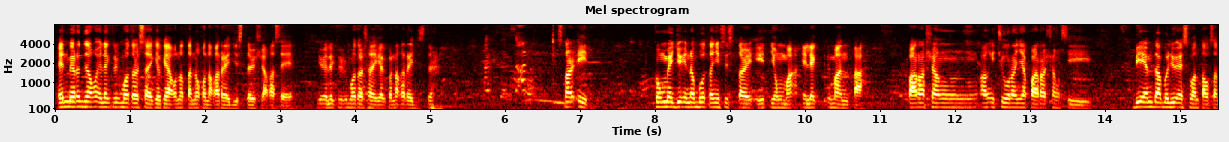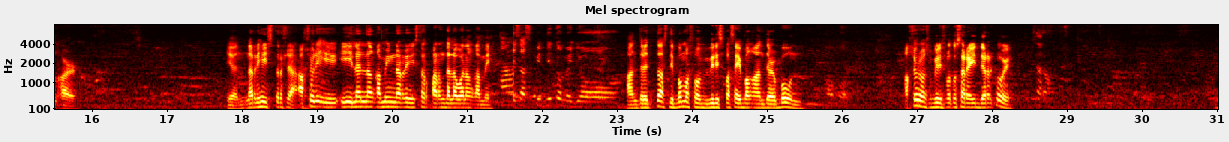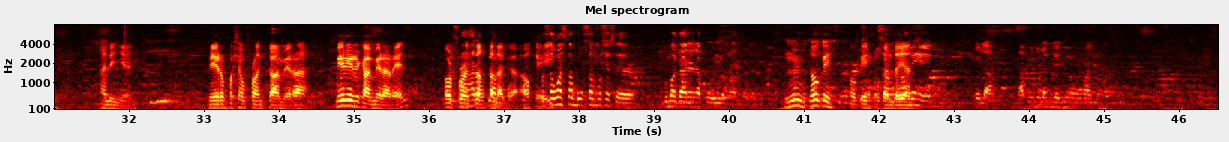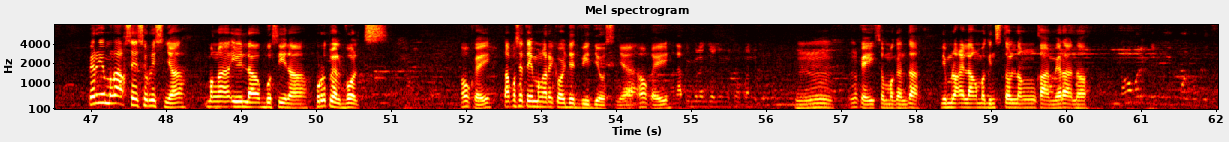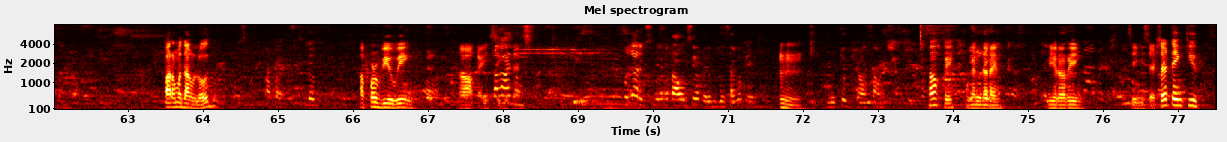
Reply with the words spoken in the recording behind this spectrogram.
And meron din akong electric motorcycle, kaya ako natanong kung naka-register siya kasi yung electric motorcycle ko naka-register. Star 8. Kung medyo inabutan niyo si Star 8, yung ma- elect- Manta, para siyang, ang itsura niya para siyang si BMW S1000R. Yan, narehistro siya. Actually, ilan lang kaming narehistro, parang dalawa lang kami. Ah, sa speed dito, medyo... 100 plus, di ba? Mas mabibilis pa sa ibang underbone. Opo. Actually, mas mabilis pa to sa Raider ko eh. Alin yan? Meron pa siyang front camera. May rear camera rin? Or front lang talaga? Okay. Basta once nabuksan mo siya, sir, gumagana na po yung camera. Hmm, okay. Okay, maganda yan. Ito lang. Tapin mo lang dyan yung ano. Pero yung mga accessories niya, mga ilaw, busina, puro 12 volts. Okay. Tapos ito yung mga recorded videos niya. Okay. Hanapin mo lang dyan yung mo ano. Hmm, okay. So maganda. Hindi mo na kailangan mag-install ng camera, no? Sa Para ma-download? Look, Ah, for viewing. Okay, sige. Saka kunyari, gusto mo na matawag sa'yo, mo dyan sagutin. Hmm. YouTube ka, sounds. Okay, maganda rin. Mirroring. Sige, sir. Sir, thank you.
